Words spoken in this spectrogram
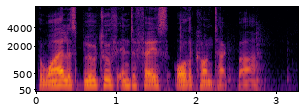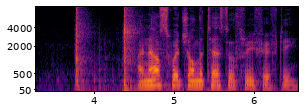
the wireless Bluetooth interface or the contact bar. I now switch on the Testo 350.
